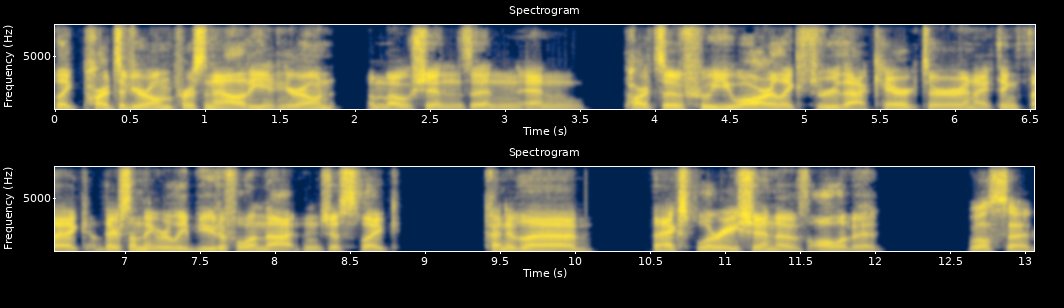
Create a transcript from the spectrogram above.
like parts of your own personality and your own emotions and and parts of who you are like through that character. And i think like, there's something really beautiful in that and just like kind of the the exploration of all of it. Well said.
